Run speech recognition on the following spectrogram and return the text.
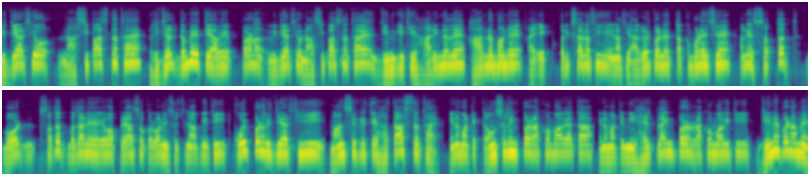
વિદ્યાર્થીઓ નાસીપાસ ન થાય રિઝલ્ટ ગમે તે આવે, પણ વિદ્યાર્થીઓ નાસીપાસ ન થાય, જિંદગીથી હારી ન લે, હાર ન માને, આ એક પરીક્ષા નથી, એનાથી આગળ પણ તક મળે છે. અને સતત બોર્ડ, સતત બધાને એવા પ્રયાસો કરવાની સૂચના આપી હતી. કોઈ પણ વિદ્યાર્થી માનસિક રીતે હતાશ ન થાય, એના માટે કાઉન્સેલિંગ પણ રાખવામાં આવ્યા હતા. એના માટેની હેલ્પલાઇન પણ રાખવામાં આવી હતી. જેને પણ અમે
